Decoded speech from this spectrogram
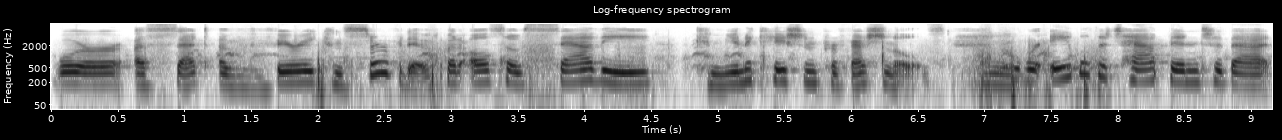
were a set of very conservative but also savvy communication professionals mm. who were able to tap into that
